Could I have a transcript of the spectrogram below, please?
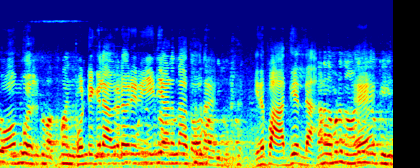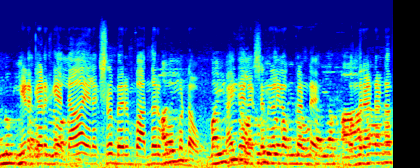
ബോംബ് പൊട്ടിക്കൽ അവരുടെ ഒരു രീതിയാണെന്നാ തോന്നുന്നത്. ഇതിപ്പോ ആദ്യമല്ല. കാരണം നമ്മുടെ നാടുകളിലൊക്കെ ഇന്നും ഈ ഇടക്കിടക്ക് എല്ലാ ഇലക്ഷനും വരുമ്പോ അന്നൊരു ബോംബ് ഉണ്ടാവും കഴിഞ്ഞ ഇലക്ഷനുകളിലൊക്കെ ഉണ്ട്. ഒന്ന് രണ്ടെണ്ണം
